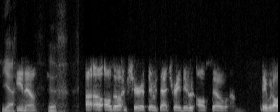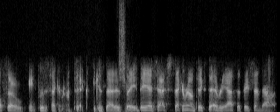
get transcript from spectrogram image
Yeah. You know. Uh, uh, although I'm sure if there was that trade, they would also um, they would also include a second round pick because that is Sure. they they attach second round picks to every asset they send out,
